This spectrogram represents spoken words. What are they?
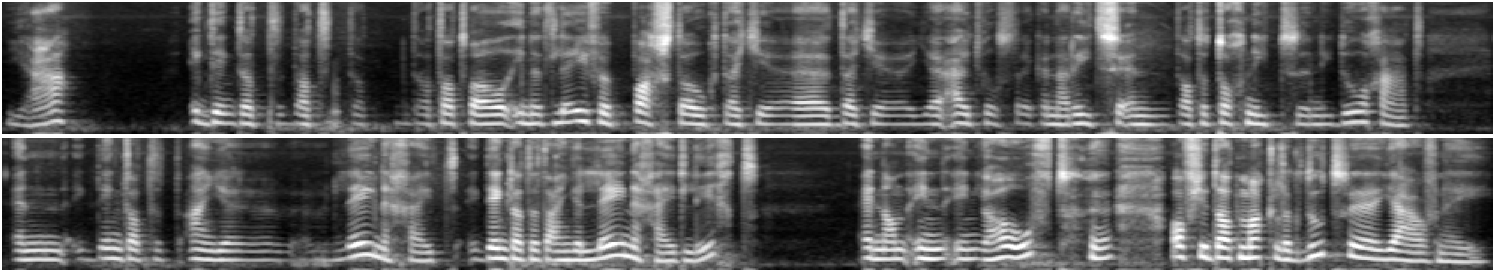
Ja, ik denk dat dat, dat, dat dat wel in het leven past ook. Dat je eh, dat je, je uit wil strekken naar iets en dat het toch niet, eh, niet doorgaat. En ik denk dat het aan je lenigheid, ik denk dat het aan je lenigheid ligt. En dan in, in je hoofd, of je dat makkelijk doet, eh, ja of nee.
